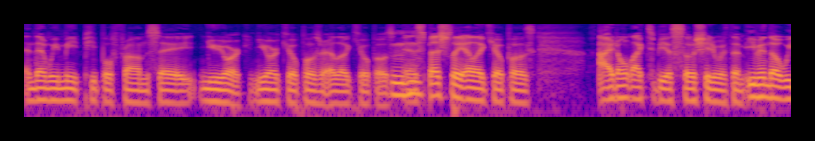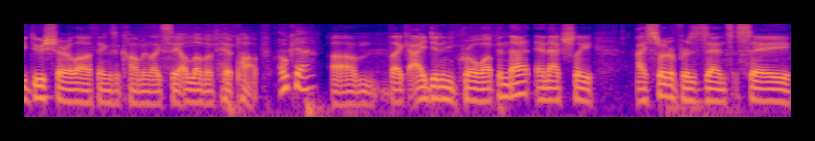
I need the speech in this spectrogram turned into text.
And then we meet people from, say, New York, New York Kyopos or LA Kyopos, and especially LA Kyopos. I don't like to be associated with them, even though we do share a lot of things in common, like say a love of hip hop. Okay. Um, like I didn't grow up in that, and actually, I sort of resent, say,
